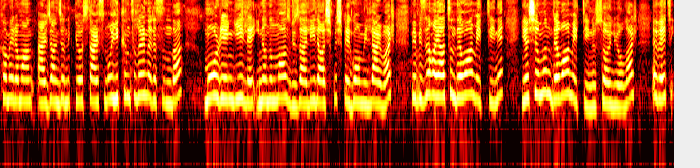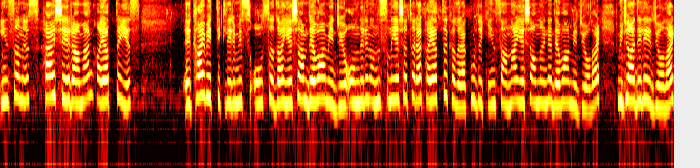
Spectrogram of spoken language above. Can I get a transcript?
Kameraman Ercan Canik göstersin. O yıkıntıların arasında mor rengiyle inanılmaz güzelliğiyle açmış begonviller var ve bize hayatın devam ettiğini, yaşamın devam ettiğini söylüyorlar. Evet insanız, her şeye rağmen hayattayız. E, kaybettiklerimiz olsa da yaşam devam ediyor. Onların anısını yaşatarak, hayatta kalarak buradaki insanlar yaşamlarına devam ediyorlar, mücadele ediyorlar.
